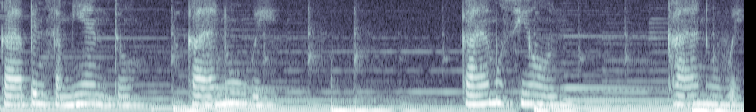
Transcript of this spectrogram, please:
Cada pensamiento, cada nube, cada emoción, cada nube.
